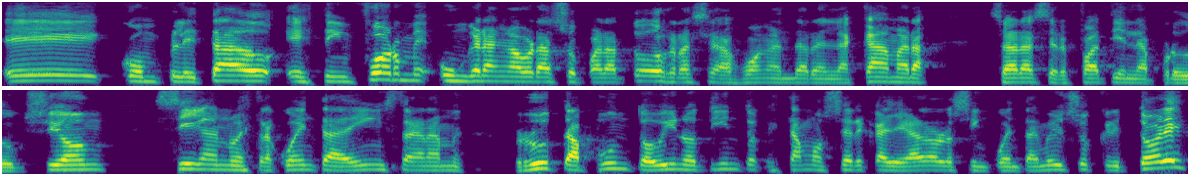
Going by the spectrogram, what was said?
He completado este informe. Un gran abrazo para todos. Gracias a Juan Andara en la cámara, Sara Cerfati en la producción. Sigan nuestra cuenta de Instagram, ruta.vinotinto, que estamos cerca de llegar a los 50 mil suscriptores.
